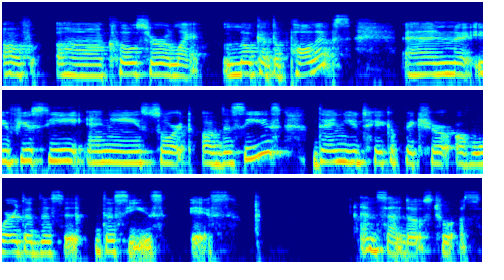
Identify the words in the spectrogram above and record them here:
of uh, closer like look at the polyps. And if you see any sort of disease, then you take a picture of where the disease is and send those to us.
